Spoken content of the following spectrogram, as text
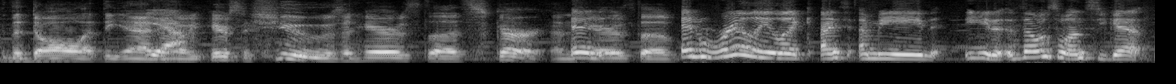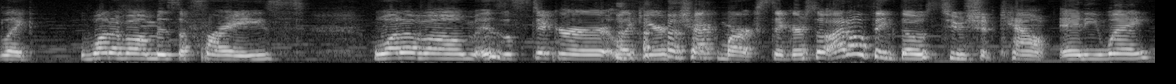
the doll at the end. Yeah. You know, here's the shoes and here's the skirt and, And- here's the and really, like I, I mean, you know, those ones you get like one of them is a phrase, one of them is a sticker, like your check mark sticker. So I don't think those two should count anyway.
